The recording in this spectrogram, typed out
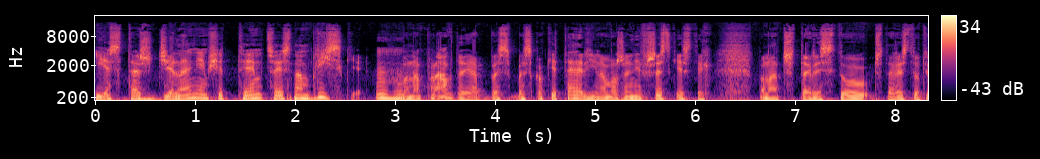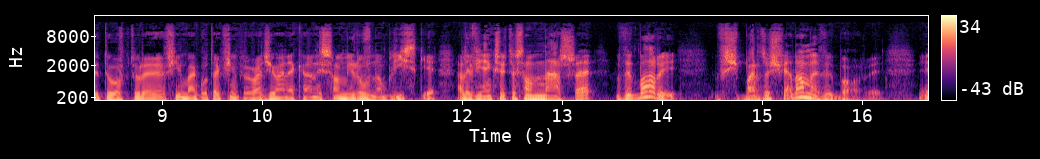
jest też dzieleniem się tym, co jest nam bliskie. Bo naprawdę ja bez, bez kokieterii, no może nie wszystkie z tych ponad 400, 400 tytułów, które firma Gutek Film prowadziła na ekrany są mi równo bliskie, ale większość to są nasze wybory, bardzo świadome wybory. Yy,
